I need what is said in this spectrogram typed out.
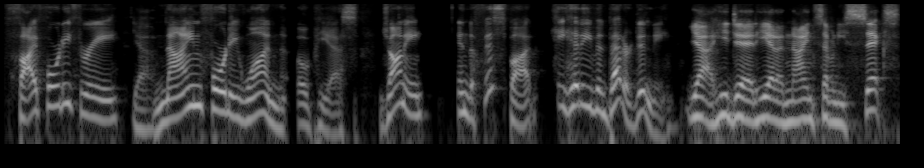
543, yeah, 941 OPS. Johnny in the fifth spot, he hit even better, didn't he? Yeah, he did. He had a 976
